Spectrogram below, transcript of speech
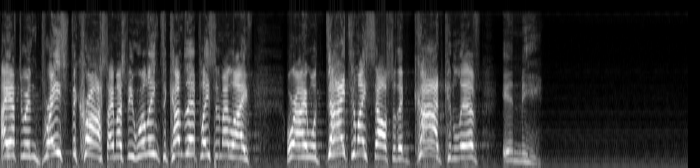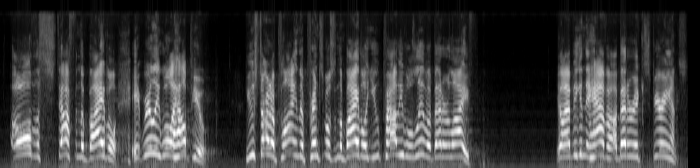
I have to embrace the cross. I must be willing to come to that place in my life where I will die to myself so that God can live in me. All the stuff in the Bible, it really will help you. You start applying the principles in the Bible, you probably will live a better life. You'll begin to have a better experience.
